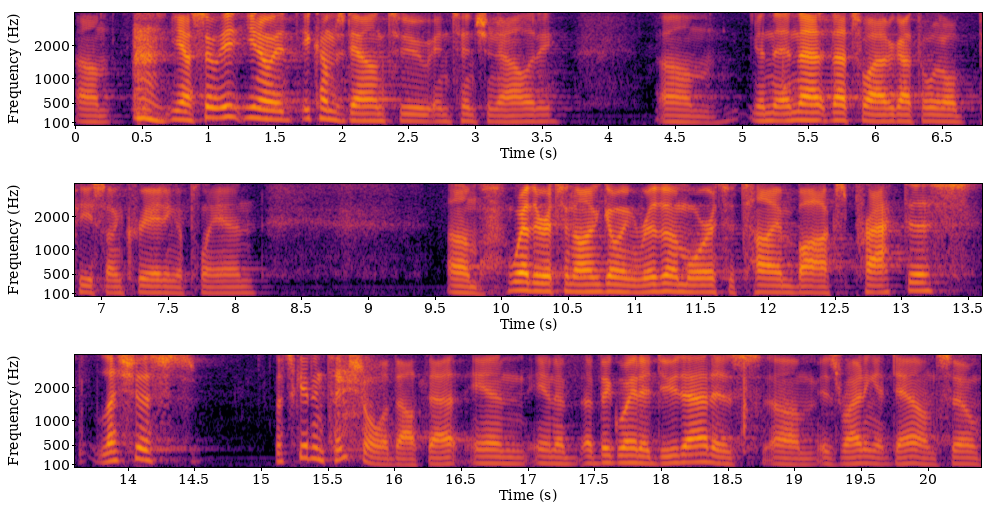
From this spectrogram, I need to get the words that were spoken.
Um, yeah. So it, you know, it, it comes down to intentionality, um, and and that that's why I've got the little piece on creating a plan. Um, whether it's an ongoing rhythm or it's a time box practice, let's just let's get intentional about that. And and a, a big way to do that is um, is writing it down. So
